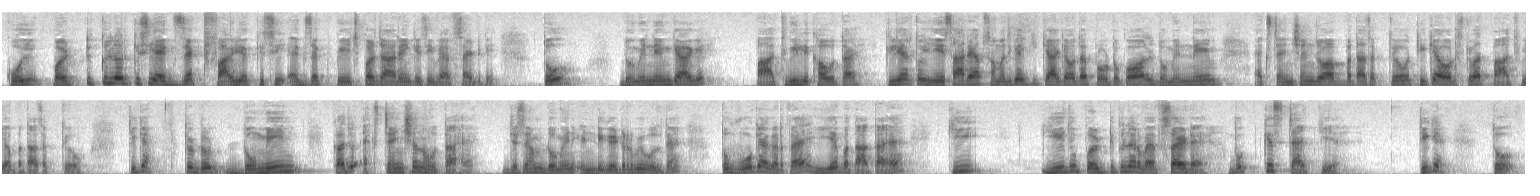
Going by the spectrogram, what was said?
कोई पर्टिकुलर किसी एग्जैक्ट फ़ाइल या किसी एग्जैक्ट पेज पर जा रहे हैं किसी वेबसाइट के तो डोमेन नेम के आगे पाथ भी लिखा होता है। क्लियर तो ये सारे आप समझ गए कि क्या क्या होता है। प्रोटोकॉल डोमेन नेम एक्सटेंशन जो आप बता सकते हो, ठीक है? और उसके बाद पाथ भी आप बता सकते हो, ठीक है? तो डोमेन का जो एक्सटेंशन होता है, जैसे हम डोमेन इंडिकेटर भी बोलते हैं तो वो क्या करता है? ये बताता है कि ये जो पर्टिकुलर वेबसाइट है, वो किस टाइप की है, ठीक है? तो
